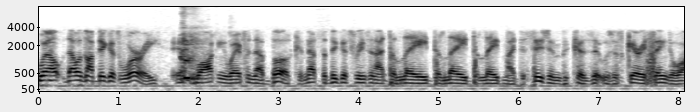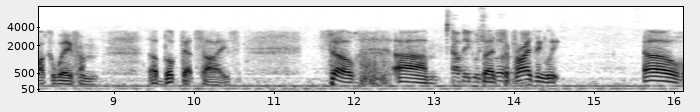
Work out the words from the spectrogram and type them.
Well, that was my biggest worry is walking away from that book, and that's the biggest reason I delayed, delayed, delayed my decision because it was a scary thing to walk away from a book that size. So, um, how big was but your book surprisingly, oh,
